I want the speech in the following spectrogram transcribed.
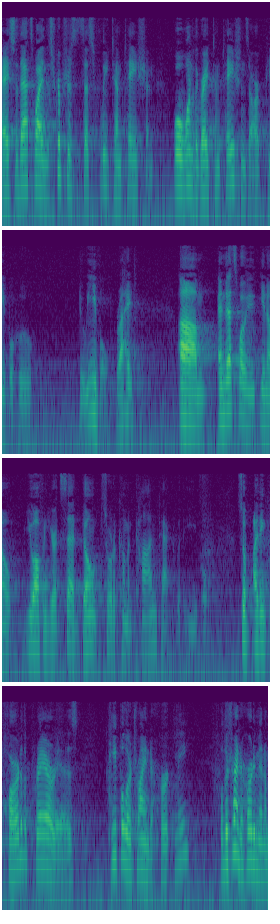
Okay, so that's why in the scriptures it says flee temptation. Well, one of the great temptations are people who do evil, right? Um, and that's why you know you often hear it said, don't sort of come in contact with evil. So I think part of the prayer is people are trying to hurt me. Well, they're trying to hurt him in a,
